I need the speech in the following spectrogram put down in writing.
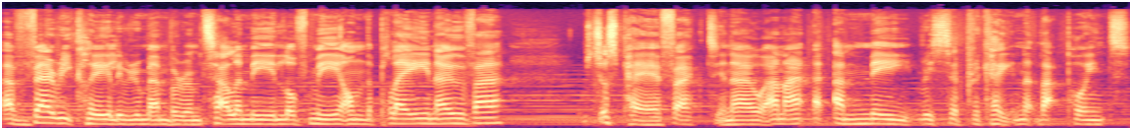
I very clearly remember him telling me he loved me on the plane over. It was just perfect, you know, and, I, and me reciprocating at that point.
